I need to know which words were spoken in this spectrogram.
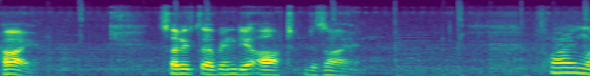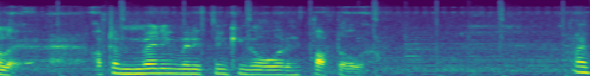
Hi, Sarita of India Art Design. Finally, after many, many thinking over and thought over, I'm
